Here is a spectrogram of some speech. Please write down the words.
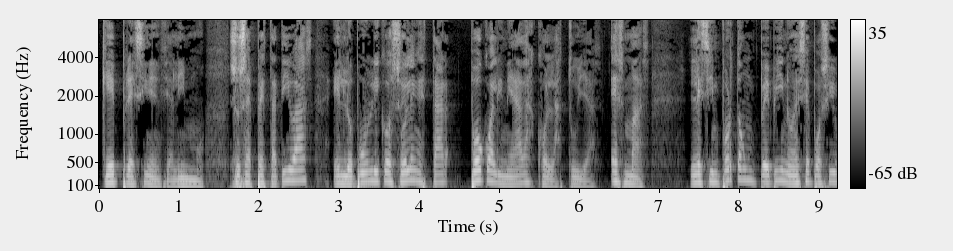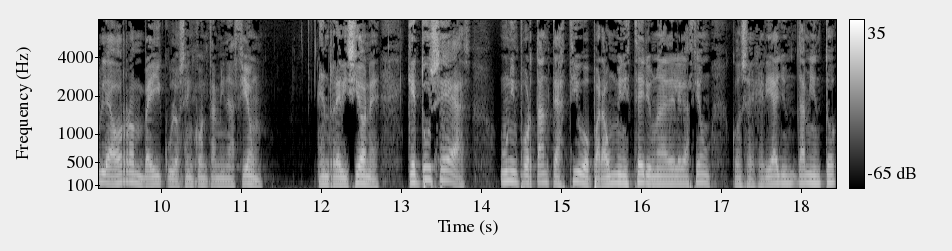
que presidencialismo. Sus expectativas en lo público suelen estar poco alineadas con las tuyas. Es más, les importa un pepino ese posible ahorro en vehículos, en contaminación, en revisiones, que tú seas un importante activo para un ministerio, una delegación, consejería, ayuntamiento,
